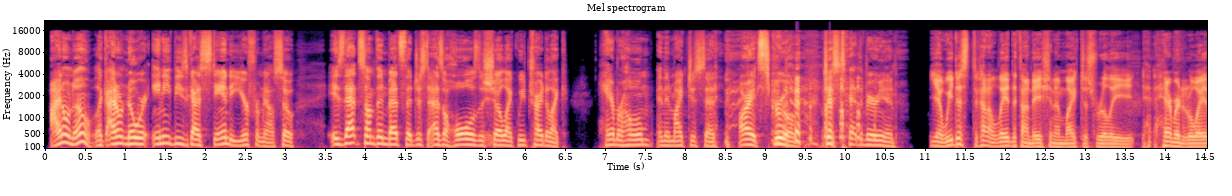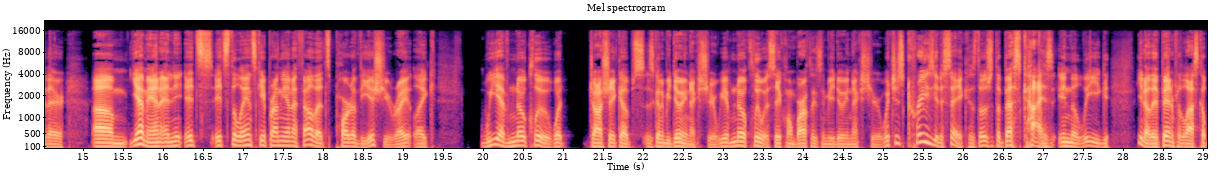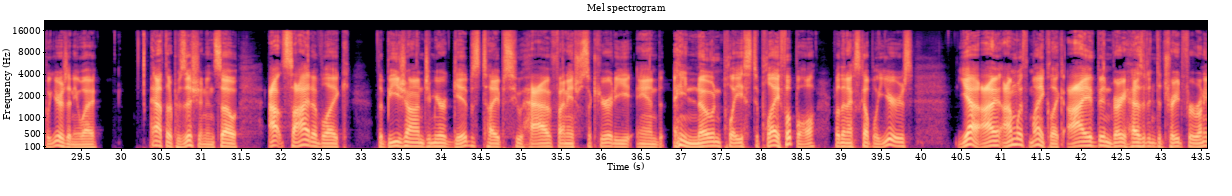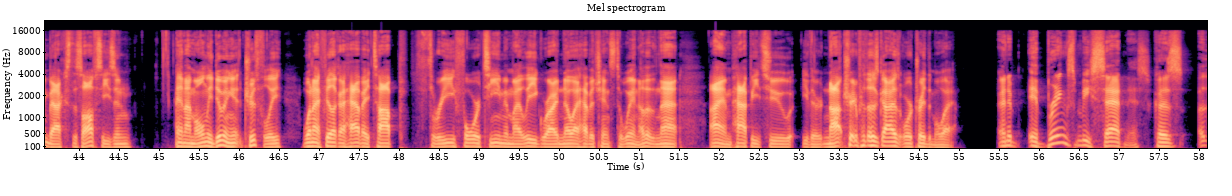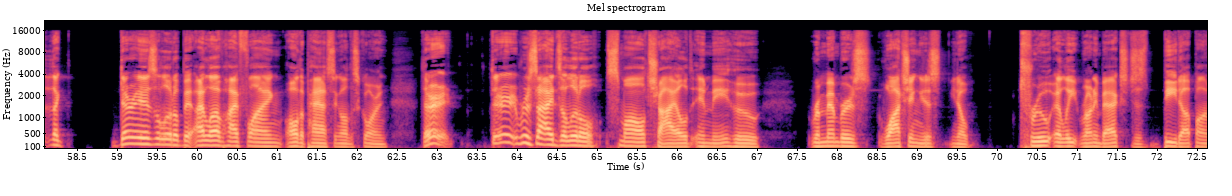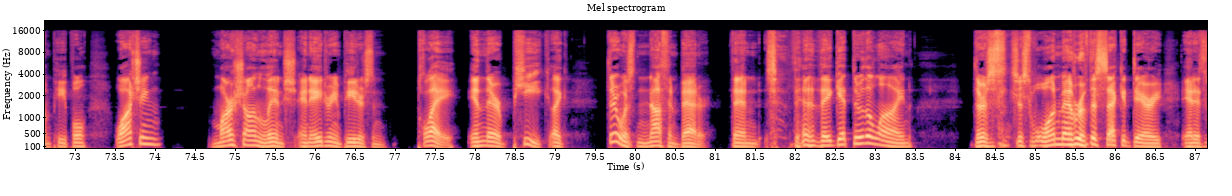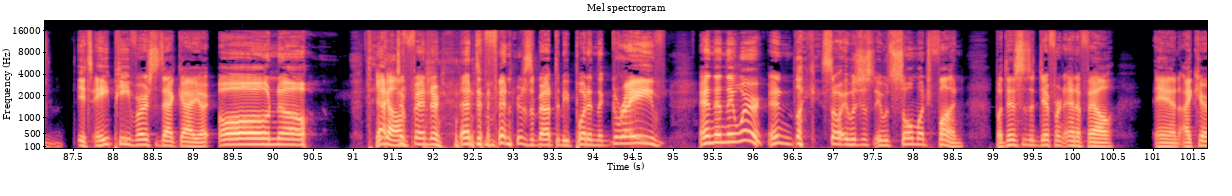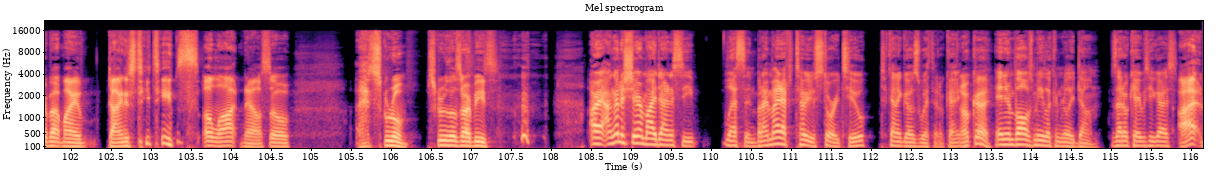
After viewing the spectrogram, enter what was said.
I don't know. Like, I don't know where any of these guys stand a year from now. So is that something, Betz, that just as a whole, as a show, like we've tried to like hammer home and then Mike just said, all right, screw them, just at the very end. Yeah, we just kind of laid the foundation, and Mike just really hammered it away there. Um, yeah, man, and it's it's the landscape around the NFL that's part of the issue, right? Like we have no clue what Josh Jacobs is going to be doing next year. We have no clue what Saquon Barkley is going to be doing next year, which is crazy to say because those are the best guys in the league. You know, they've been for the last couple years anyway at their position, and so outside of like the Bijan, Jahmyr Gibbs types who have financial security and a known place to play football for the next couple years yeah, I, I'm with Mike. Like I've been very hesitant to trade for running backs this offseason, and I'm only doing it truthfully when I feel like I have a top three, four team in my league where I know I have a chance to win. Other than that, I am happy to either not trade for those guys or trade them away. And it it brings me sadness because uh, like there is a little bit. I love high flying, all the passing, all the scoring. There there resides a little small child in me who remembers watching just you know true elite running backs just beat up on people. Watching Marshawn Lynch and Adrian Peterson play in their peak, like there was nothing better than than they get through the line. There's just one member of the secondary, and it's it's AP versus that guy. Like, oh no, that defender, that defender's about to be put in the grave. And then they were, and like so, it was just it was so much fun. But this is a different NFL, and I care about my dynasty teams a lot now. So uh, screw them, screw those RBs. All right, I'm going to share my dynasty lesson, but I might have to tell you a story too to kind of goes with it, okay? Okay, it involves me looking really dumb. Is that okay with you guys? I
